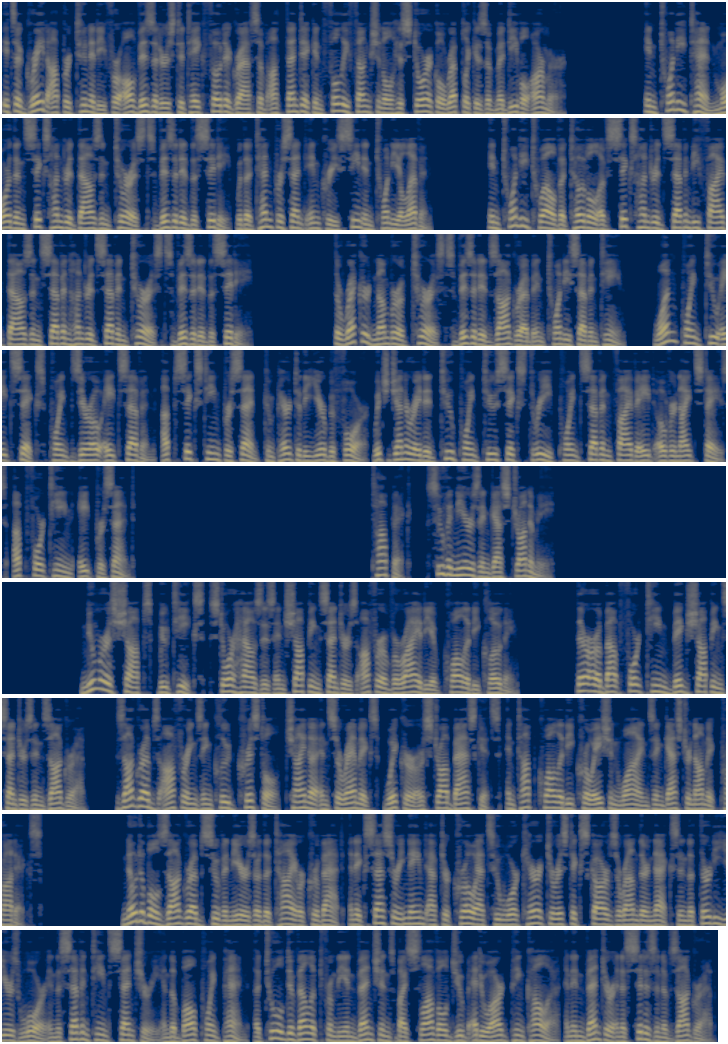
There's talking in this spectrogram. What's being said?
It's a great opportunity for all visitors to take photographs of authentic and fully functional historical replicas of medieval armor. In 2010 more than 600,000 tourists visited the city, with a 10% increase seen in 2011. In 2012 a total of 675,707 tourists visited the city. The record number of tourists visited Zagreb in 2017. 1.286.087, up 16% compared to the year before, which generated 2.263.758 overnight stays, up 14.8%. Souvenirs and gastronomy Numerous shops, boutiques, storehouses and shopping centers offer a variety of quality clothing. There are about 14 big shopping centers in Zagreb. Zagreb's offerings include crystal, china and ceramics, wicker or straw baskets, and top-quality Croatian wines and gastronomic products. Notable Zagreb souvenirs are the tie or cravat, an accessory named after Croats who wore characteristic scarves around their necks in the Thirty Years' War in the 17th century and the ballpoint pen, a tool developed from the inventions by Slavoljub Eduard Penkala, an inventor and a citizen of Zagreb.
